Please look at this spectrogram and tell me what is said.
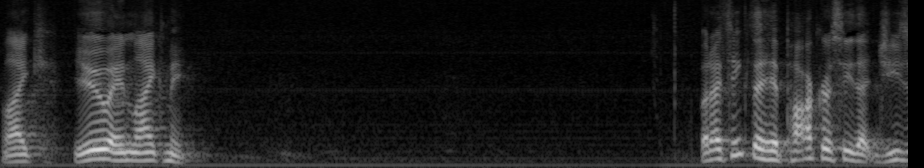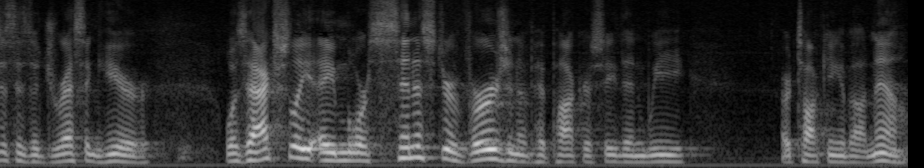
like you and like me. But I think the hypocrisy that Jesus is addressing here was actually a more sinister version of hypocrisy than we are talking about now.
